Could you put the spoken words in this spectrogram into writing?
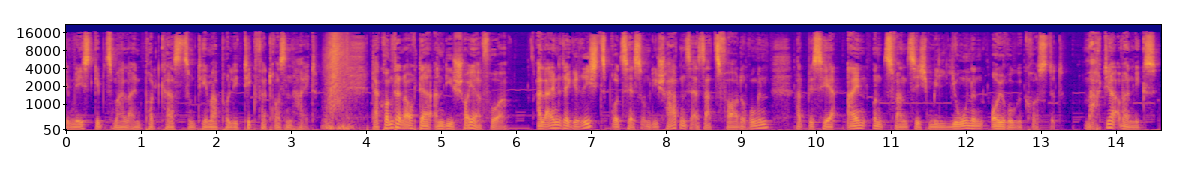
Demnächst gibt's mal einen Podcast zum Thema Politikverdrossenheit. Da kommt dann auch der Andi Scheuer vor. Alleine der Gerichtsprozess um die Schadensersatzforderungen hat bisher 21 Millionen Euro gekostet. Macht ja aber nix.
